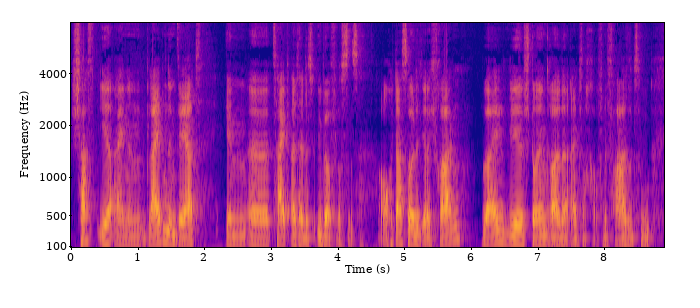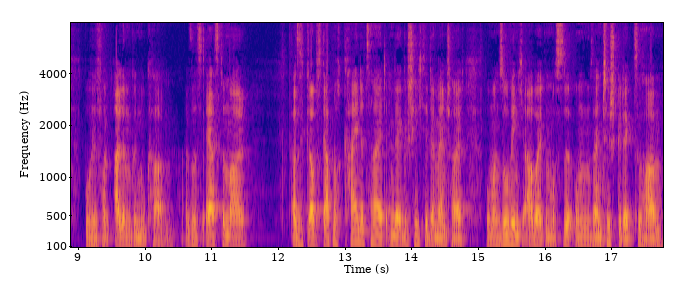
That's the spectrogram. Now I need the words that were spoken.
schafft ihr einen bleibenden Wert im äh, Zeitalter des Überflusses? Auch das solltet ihr euch fragen, weil wir steuern gerade einfach auf eine Phase zu, wo wir von allem genug haben. Also das erste Mal, also ich glaube, es gab noch keine Zeit in der Geschichte der Menschheit, wo man so wenig arbeiten musste, um seinen Tisch gedeckt zu haben,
